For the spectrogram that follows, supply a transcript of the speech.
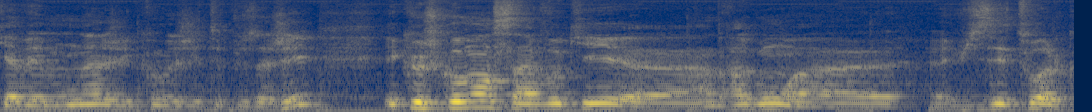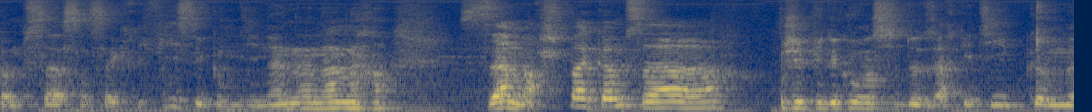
qui avaient mon âge et comme j'étais plus âgé, et que je commence à invoquer un dragon à, 8 étoiles comme ça, sans sacrifice, et qu'on me dit non, non, non, non, ça marche pas comme ça J'ai pu découvrir aussi d'autres archétypes, comme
